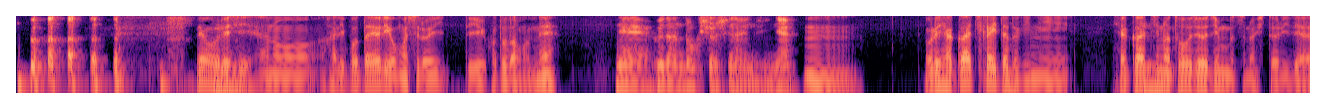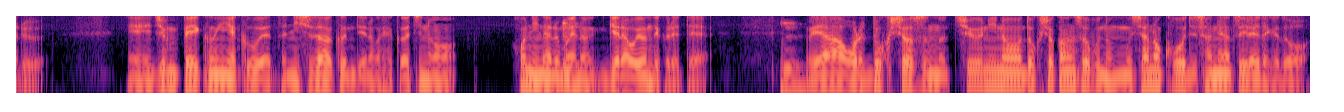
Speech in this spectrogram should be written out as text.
でも嬉しい。あの、ハリポタより面白いっていうことだもんね。ねえ、普段読書しないのにね。うん。俺108書いた時に、108の登場人物の一人である、えー、淳平くん役をやった西澤くんっていうのが108の本になる前のゲラを読んでくれて、うん。いやー、俺読書すんの中2の読書感想文の武者の工事実厚以来だけど、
